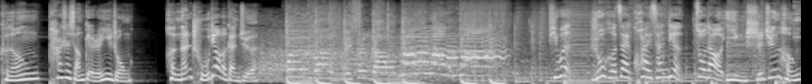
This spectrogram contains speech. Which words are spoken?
可能他是想给人一种很难除掉的感觉。提问：如何在快餐店做到饮食均衡？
